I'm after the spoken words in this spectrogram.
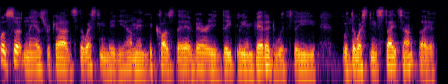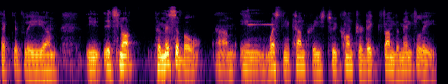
Well, certainly as regards the Western media, I mean, because they're very deeply embedded with the with the Western states, aren't they? Effectively, um, you, it's not permissible um, in Western countries to contradict fundamentally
